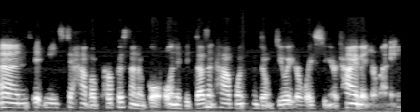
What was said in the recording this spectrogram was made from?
and it needs to have a purpose and a goal. And if it doesn't have one, don't do it. You're wasting your time and your money.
